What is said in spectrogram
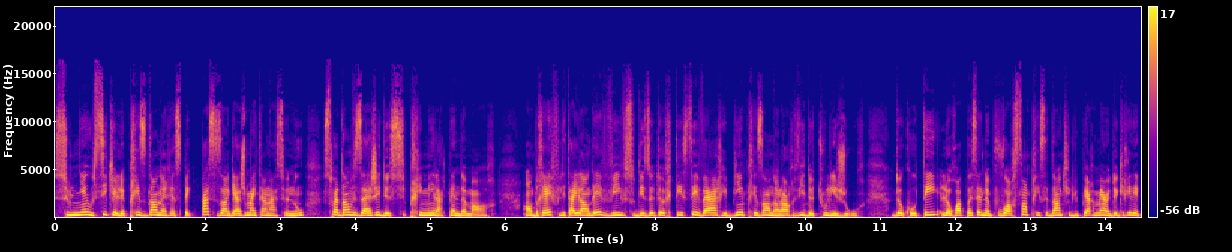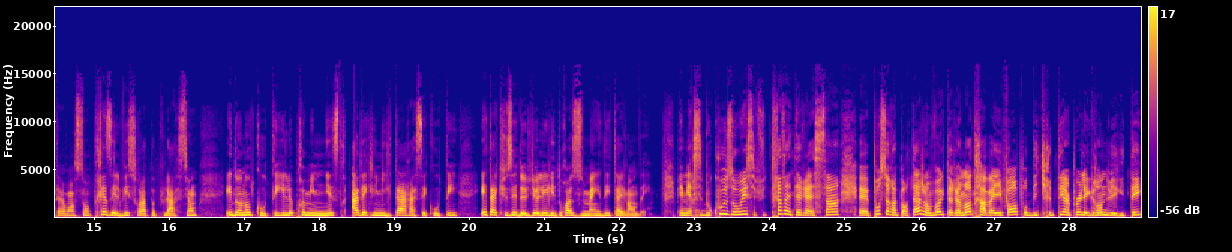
soulignait aussi que le président ne respecte pas ses engagements internationaux, soit d'envisager de supprimer la peine de mort. En bref, les Thaïlandais vivent sous des autorités sévères et bien présentes dans leur vie de tous les jours. De côté, le roi possède un pouvoir sans précédent qui lui permet un degré d'intervention très élevé sur la population, et d'un autre côté, le premier ministre, avec les militaires à ses côtés, est accusé de violer les droits humains des Thaïlandais. Mais merci beaucoup, Zoé. Ce fut très intéressant euh, pour ce reportage. On voit que tu as vraiment travaillé fort pour décrypter un peu les grandes vérités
